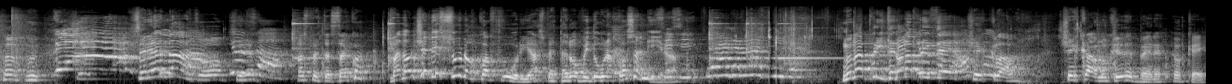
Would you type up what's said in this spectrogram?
Se n'è andato? N'è- Chiusa. Aspetta, sta qua. Ma non c'è nessuno qua fuori. Aspetta, no, vedo una cosa nera. Sì, sì. Non aprite. Non aprite, non C'è il clown. C'è il clown, chiudete bene. Ok.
